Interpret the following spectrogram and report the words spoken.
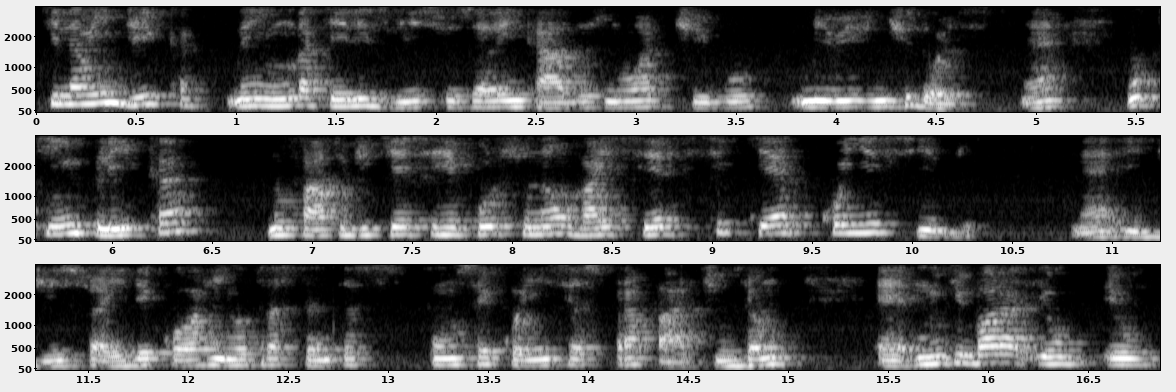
que não indica nenhum daqueles vícios elencados no artigo 1022, né? O que implica no fato de que esse recurso não vai ser sequer conhecido, né? E disso aí decorrem outras tantas consequências para a parte. Então, é, muito embora eu, eu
